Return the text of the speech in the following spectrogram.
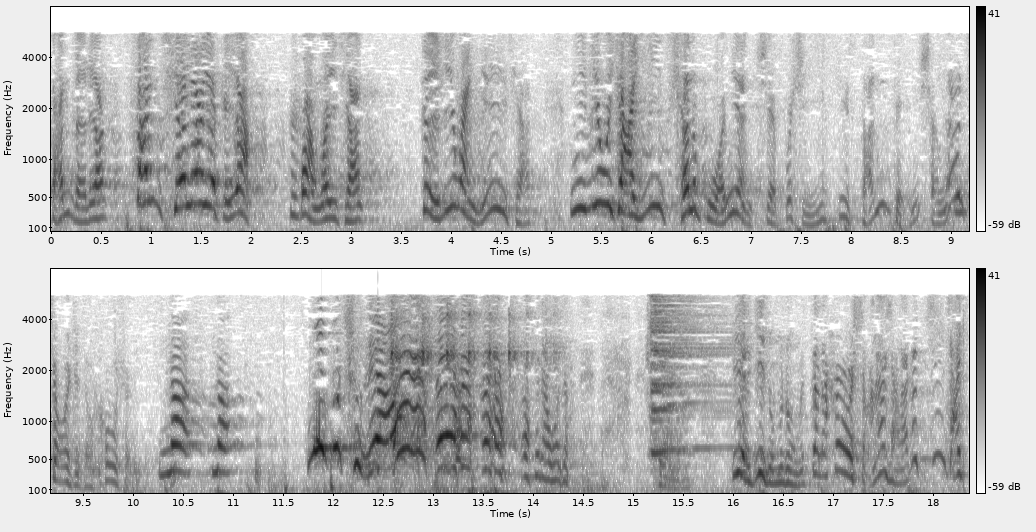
三百两，三千两也给呀，还我一千，给李万金一千，你留下一天的过年，这不是一举三得？你上哪找这种好事那那我不去了。哎哎哎哎不让我走。别急，中不中？咱俩好好商量商量，这几家几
